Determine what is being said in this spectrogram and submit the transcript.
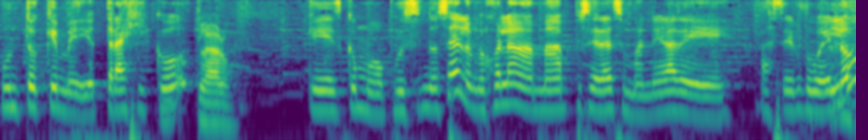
un toque medio trágico, Claro. Que es como, pues, no sé, a lo mejor la mamá pues era su manera de hacer duelo,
